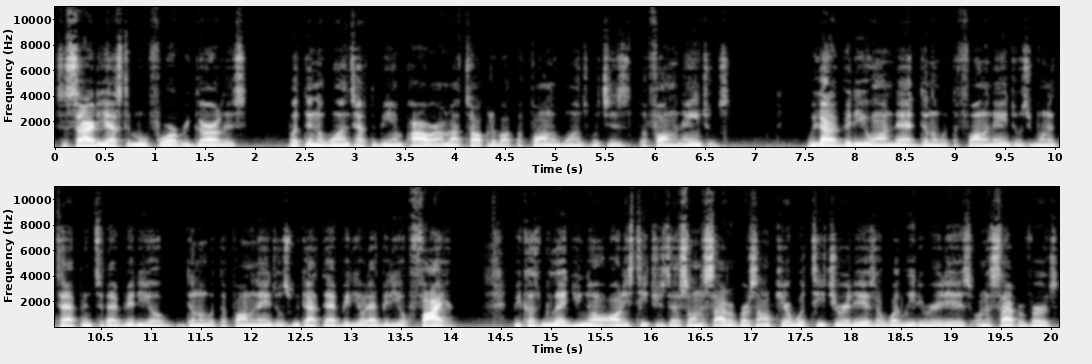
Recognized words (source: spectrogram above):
Society has to move forward regardless but then the ones have to be in power. I'm not talking about the fallen ones, which is the fallen angels. We got a video on that dealing with the fallen angels. You want to tap into that video dealing with the fallen angels? We got that video. That video fire because we let you know all these teachers that's on the cyberverse. I don't care what teacher it is or what leader it is on the cyberverse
